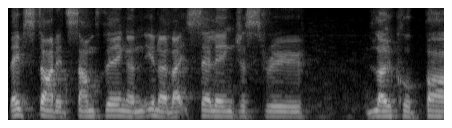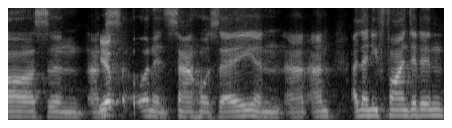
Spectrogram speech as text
they've started something, and you know, like selling just through local bars and and Yep. so on in San Jose, and and and, and then you find it in,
